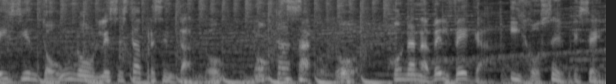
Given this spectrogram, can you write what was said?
Les está presentando Notas a Color con Anabel Vega y José Briseño.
